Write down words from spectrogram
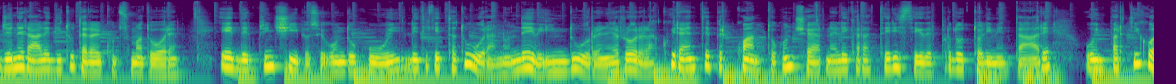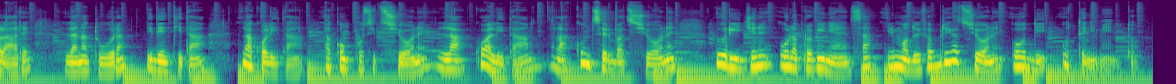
generale di tutela del consumatore e del principio secondo cui l'etichettatura non deve indurre in errore l'acquirente per quanto concerne le caratteristiche del prodotto alimentare o in particolare la natura, l'identità, la qualità, la composizione, la qualità, la conservazione, l'origine o la provenienza, il modo di fabbricazione o di ottenimento.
